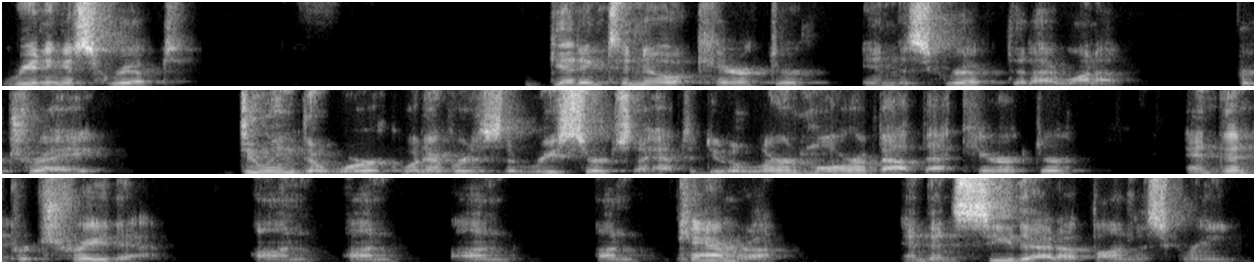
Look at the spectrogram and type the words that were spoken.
reading a script, getting to know a character in the script that I want to portray, doing the work, whatever it is, the research that I have to do to learn more about that character, and then portray that on on on on camera, and then see that up on the screen.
